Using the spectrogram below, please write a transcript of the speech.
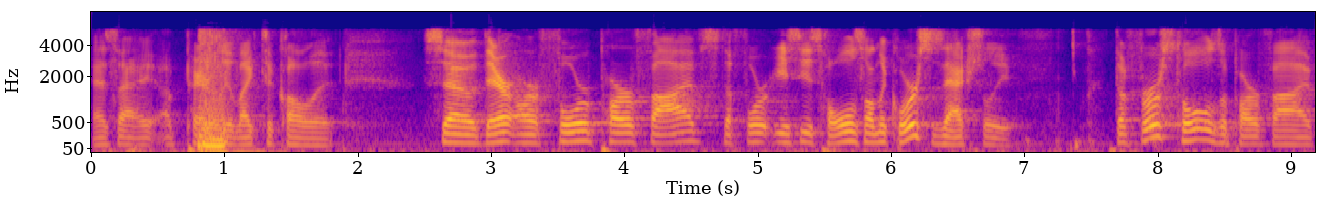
as I apparently like to call it. So there are four par fives, the four easiest holes on the courses actually. The first hole is a par five,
